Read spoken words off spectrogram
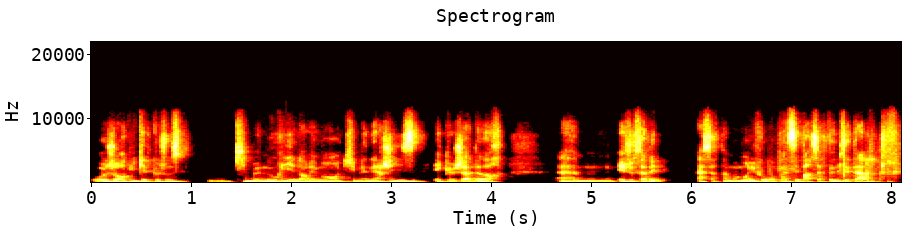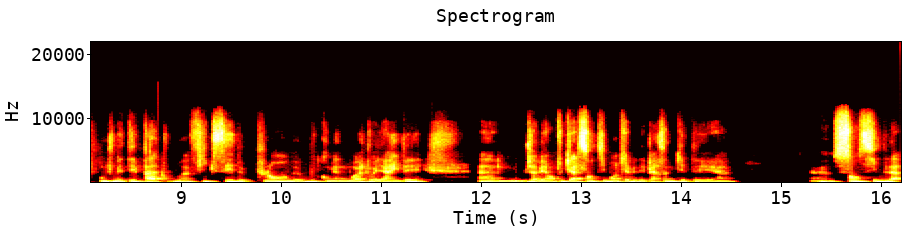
aujourd'hui quelque chose qui me nourrit énormément, qui m'énergise et que j'adore. et je savais à certains moments, il faut repasser par certaines étapes. Donc, je m'étais pas fixé de plan de bout de combien de mois je dois y arriver. Euh, j'avais en tout cas le sentiment qu'il y avait des personnes qui étaient euh, euh, sensibles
